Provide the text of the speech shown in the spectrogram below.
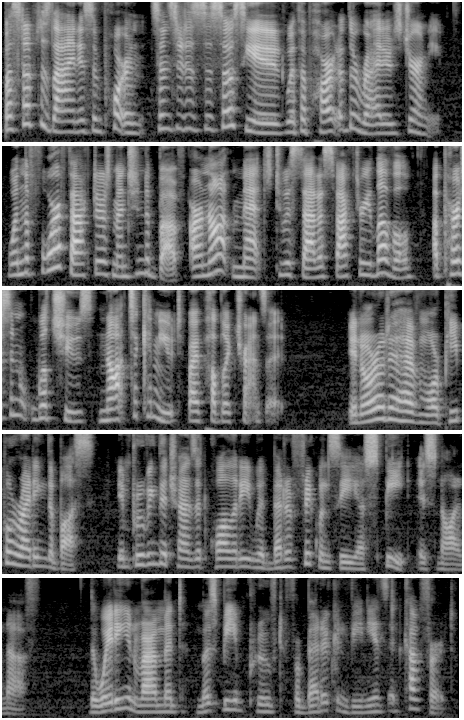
Bus stop design is important since it is associated with a part of the rider's journey. When the four factors mentioned above are not met to a satisfactory level, a person will choose not to commute by public transit. In order to have more people riding the bus, improving the transit quality with better frequency or speed is not enough. The waiting environment must be improved for better convenience and comfort.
